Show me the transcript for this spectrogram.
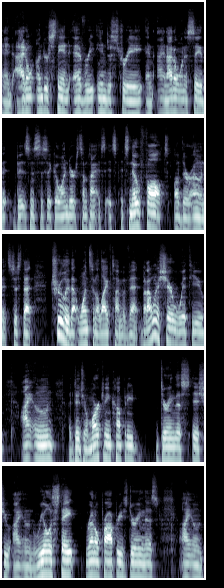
and I don't understand every industry, and, and I don't want to say that businesses that go under sometimes it's, it's it's no fault of their own. It's just that truly that once in a lifetime event. But I want to share with you. I own a digital marketing company during this issue. I own real estate rental properties during this. I own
